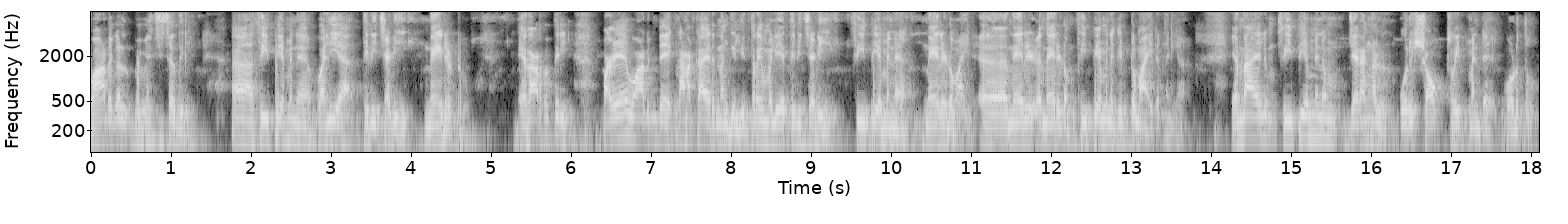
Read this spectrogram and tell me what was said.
വാർഡുകൾ വിഭജിച്ചതിൽ സി പി എമ്മിന് വലിയ തിരിച്ചടി നേരിട്ടു. യഥാർത്ഥത്തിൽ പഴയ വാർഡിന്റെ കണക്കായിരുന്നെങ്കിൽ ഇത്രയും വലിയ തിരിച്ചടി സി പി എമ്മിന് നേരിടുമായി നേരി നേരിടും സി പി എമ്മിന് കിട്ടുമായിരുന്നില്ല. എന്തായാലും സി പി എമ്മിനും ജനങ്ങൾ ഒരു ഷോക്ക് ട്രീറ്റ്മെന്റ് കൊടുത്തു.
